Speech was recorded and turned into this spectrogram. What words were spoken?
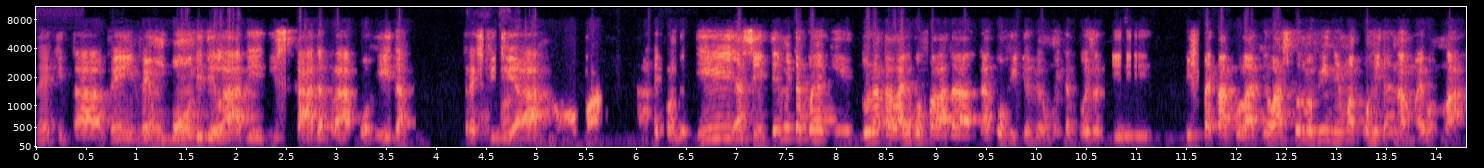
né, que tá, vem, vem um bonde de lá, de, de escada para a corrida, prestigiar. Opa. Opa. E, assim, tem muita coisa que, durante a live, eu vou falar da, da corrida, viu? Muita coisa que espetacular, que eu acho que eu não vi nenhuma corrida, não, mas vamos lá.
